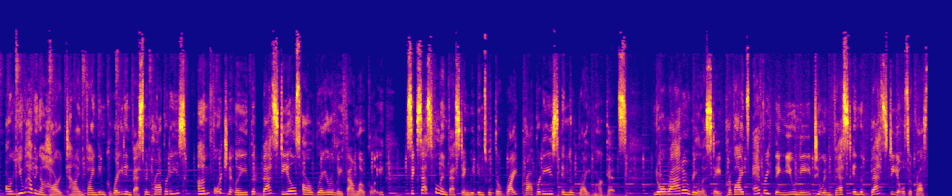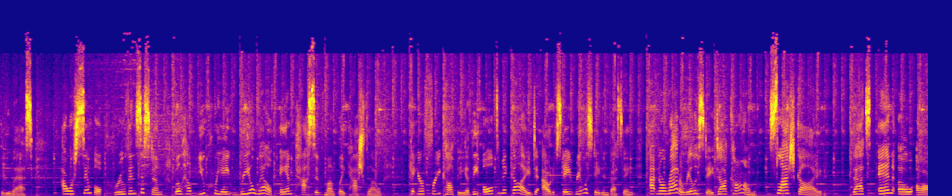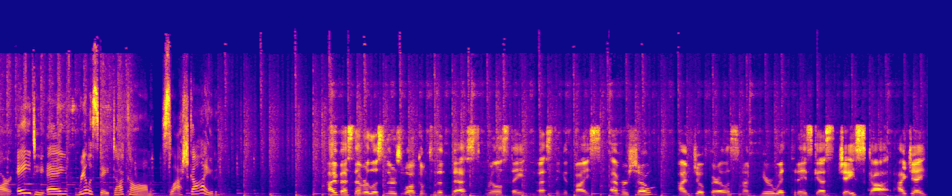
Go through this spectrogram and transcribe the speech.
Are you having a hard time finding great investment properties? Unfortunately, the best deals are rarely found locally. Successful investing begins with the right properties in the right markets. Norada Real Estate provides everything you need to invest in the best deals across the U.S. Our simple, proven system will help you create real wealth and passive monthly cash flow. Get your free copy of the ultimate guide to out-of-state real estate investing at noradarealestate.com slash guide. That's N-O-R-A-D-A realestate.com slash guide. Hi, best ever listeners. Welcome to the best real estate investing advice ever show. I'm Joe Fairless, and I'm here with today's guest, Jay Scott. Hi, Jay.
